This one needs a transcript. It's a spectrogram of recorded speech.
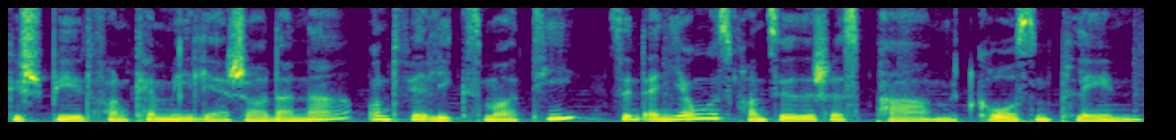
gespielt von Camélia Jordana und Félix Morty, sind ein junges französisches Paar mit großen Plänen.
